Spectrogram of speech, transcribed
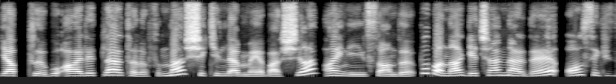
yaptığı bu aletler tarafından şekillenmeye başlayan aynı insandı. Bu bana geçenlerde 18.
